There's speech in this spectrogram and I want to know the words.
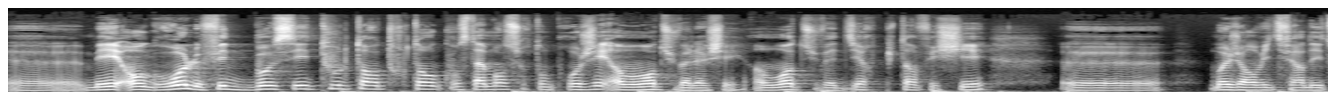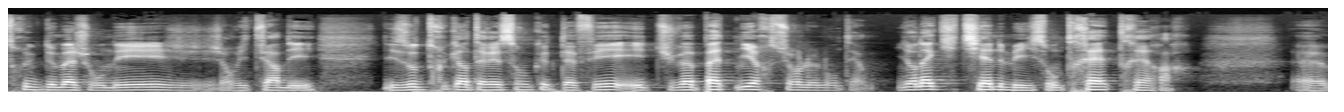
Euh, mais en gros, le fait de bosser tout le temps, tout le temps, constamment sur ton projet, à un moment tu vas lâcher. À un moment tu vas te dire putain, fais chier. Euh, moi j'ai envie de faire des trucs de ma journée, j'ai envie de faire des, autres trucs intéressants que tu as fait et tu vas pas tenir sur le long terme. Il y en a qui tiennent, mais ils sont très très rares. Euh,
